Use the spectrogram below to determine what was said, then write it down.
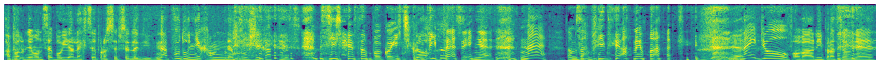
A podle mě on se bojí a nechce prostě před lidi. Nepůjdu někam, nebudu říkat nic. myslíš, že je v tom pokojíčku, No. té peřině? Ne, tam zaplý ty animáky. Je. Najdu. v oválný pracovně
